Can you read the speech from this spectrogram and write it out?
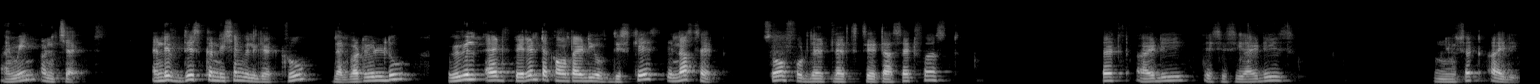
I mean unchecked. And if this condition will get true, then what we will do? We will add parent account ID of this case in a set. So for that, let's create a set first. Set ID, ACC IDs, new set ID.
